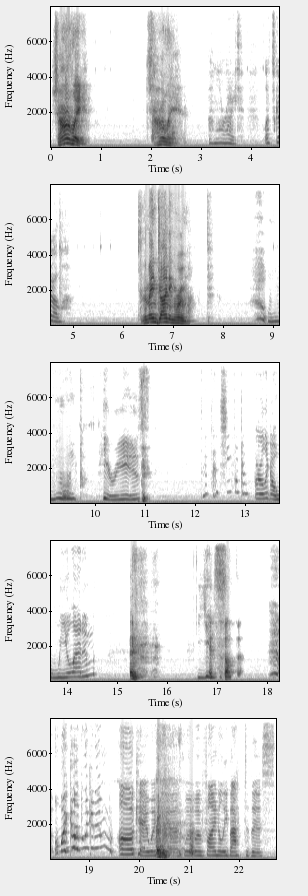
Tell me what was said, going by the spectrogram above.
Charlie! Charlie! I'm alright. Let's go. To the main dining room. Whoop. Here he is. Throw like a wheel at him? Yes. it's something. Oh my god, look at him! Oh, okay, we're here. we're, we're finally back to this.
